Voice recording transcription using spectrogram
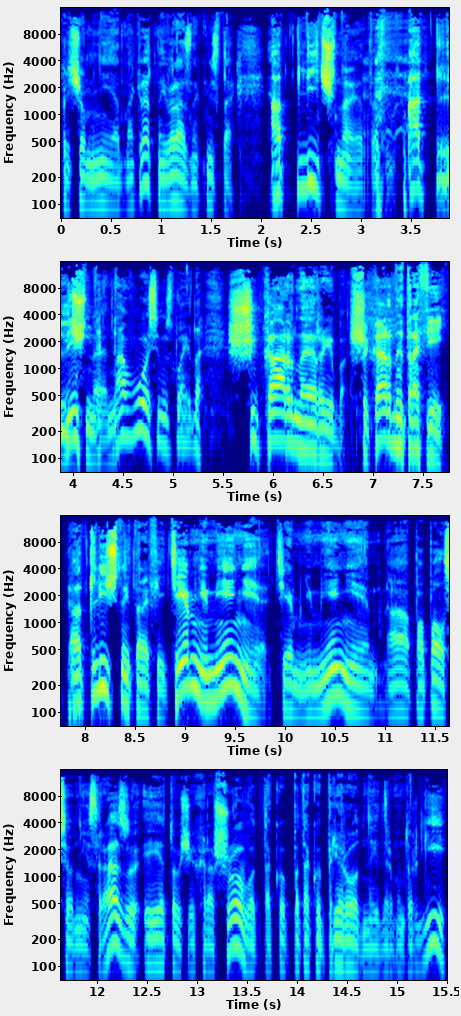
причем неоднократно и в разных местах. Отличная это, отличная, на 8,5, да, шикарная рыба. Шикарный трофей. Отличный трофей. Тем не менее, тем не менее, а попался он не сразу, и это очень хорошо, вот такой, по такой природной драматургии,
